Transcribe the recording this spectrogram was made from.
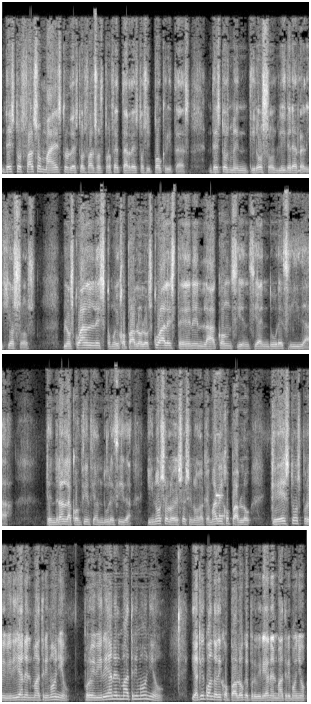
de estos falsos maestros, de estos falsos profetas, de estos hipócritas, de estos mentirosos líderes religiosos, los cuales, como dijo Pablo, los cuales tienen la conciencia endurecida. Tendrán la conciencia endurecida. Y no solo eso, sino lo que más dijo Pablo, que estos prohibirían el matrimonio. Prohibirían el matrimonio. Y aquí cuando dijo Pablo que prohibirían el matrimonio,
